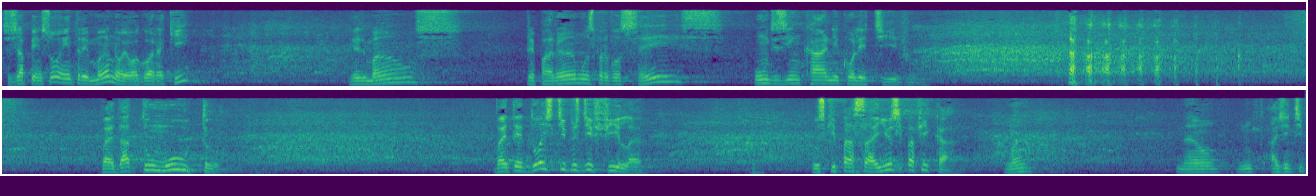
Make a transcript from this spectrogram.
Você já pensou entre Emmanuel agora aqui? Irmãos, preparamos para vocês um desencarne coletivo. Vai dar tumulto. Vai ter dois tipos de fila: os que para sair e os que para ficar. Não é? Não, a gente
